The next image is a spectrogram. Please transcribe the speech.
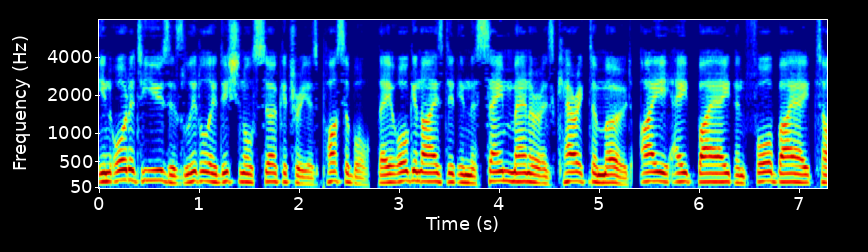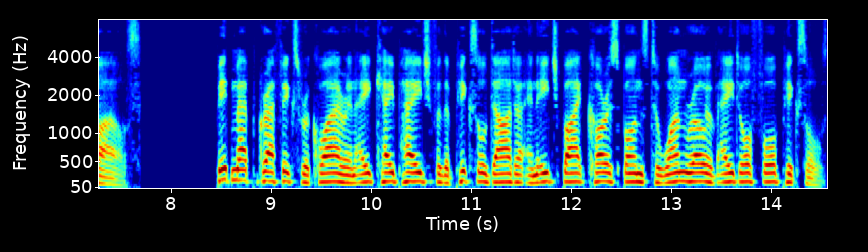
in order to use as little additional circuitry as possible, they organized it in the same manner as character mode, i.e. 8x8 and 4x8 tiles. Bitmap graphics require an 8K page for the pixel data and each byte corresponds to one row of 8 or 4 pixels.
